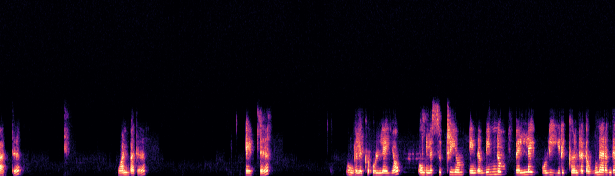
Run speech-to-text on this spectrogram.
பத்து ஒன்பது எட்டு உங்களுக்கு உள்ளேயும் உங்களை சுற்றியும் இந்த மின்னும் வெள்ளை ஒளி இருக்குன்றத உணர்ந்து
